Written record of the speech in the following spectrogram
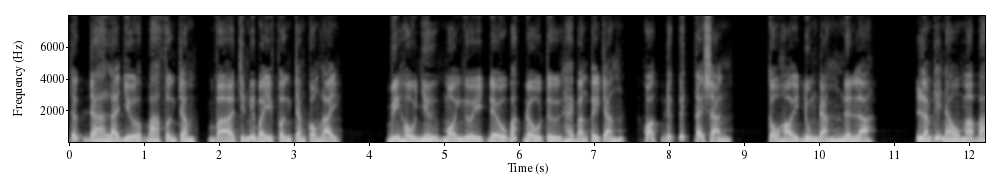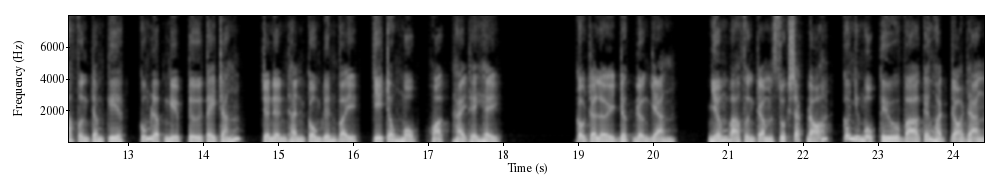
thực ra là giữa 3% và 97% còn lại. Vì hầu như mọi người đều bắt đầu từ hai bàn tay trắng hoặc rất ít tài sản Câu hỏi đúng đắn nên là làm thế nào mà 3% kia cũng lập nghiệp từ tay trắng trở nên thành công đến vậy chỉ trong một hoặc hai thế hệ? Câu trả lời rất đơn giản. Nhóm 3% xuất sắc đó có những mục tiêu và kế hoạch rõ ràng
